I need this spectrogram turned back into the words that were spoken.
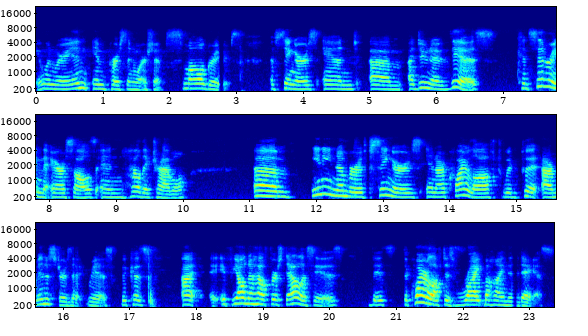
when we're in in-person worship, small groups of singers. And um, I do know this, considering the aerosols and how they travel, um, any number of singers in our choir loft would put our ministers at risk because I, if y'all know how First Dallas is, it's, the choir loft is right behind the dais.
